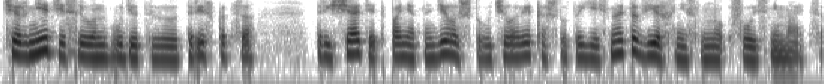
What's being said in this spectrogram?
чернеть, если он будет э, трескаться – трещать, это понятное дело, что у человека что-то есть. Но это верхний слой снимается.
